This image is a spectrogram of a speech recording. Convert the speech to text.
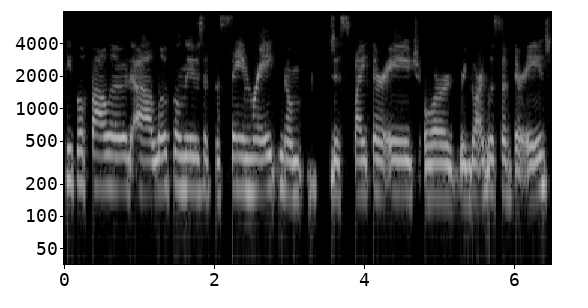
people followed uh, local news at the same rate, no, despite their age or regardless of their age,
